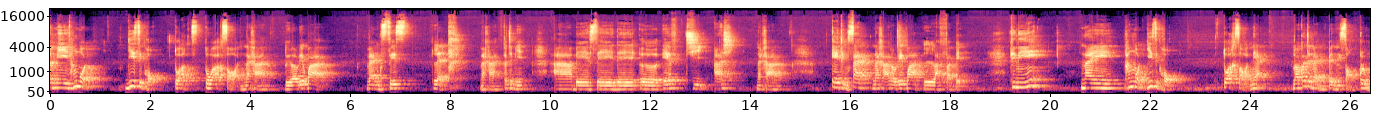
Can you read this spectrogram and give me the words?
จะมีทั้งหมด 26 ตัวตัวอักษรนะคะ หรือเราเรียกว่า v a n s i s let นะคะ ก็จะมี A B C D E F G H นะคะ A ถึง Z นะคะ เราเรียกว่า l a p h a b e t ทีนี้ในทั้งหมด 26 ตัวอักษรเนี่ย เราก็จะแบ่งเป็น 2 กลุ่ม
